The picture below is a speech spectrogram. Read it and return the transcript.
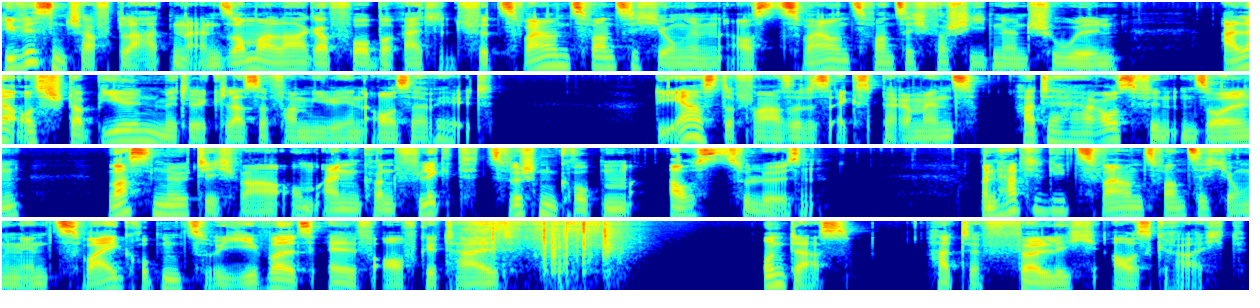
Die Wissenschaftler hatten ein Sommerlager vorbereitet für 22 Jungen aus 22 verschiedenen Schulen, alle aus stabilen Mittelklassefamilien auserwählt. Die erste Phase des Experiments hatte herausfinden sollen, was nötig war, um einen Konflikt zwischen Gruppen auszulösen. Man hatte die 22 Jungen in zwei Gruppen zu jeweils elf aufgeteilt, und das hatte völlig ausgereicht.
